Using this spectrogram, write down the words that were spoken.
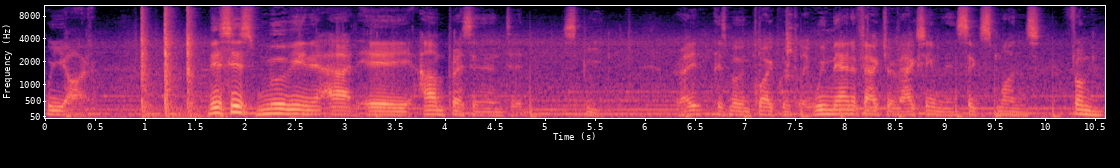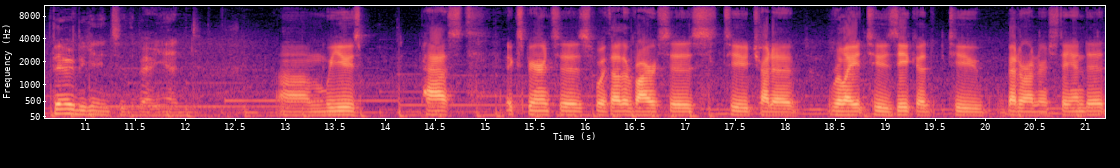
we are. This is moving at a unprecedented speed, right? It's moving quite quickly. We manufacture a vaccine within six months from very beginning to the very end. Um, we use past experiences with other viruses to try to relate to Zika to better understand it.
